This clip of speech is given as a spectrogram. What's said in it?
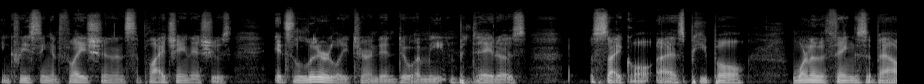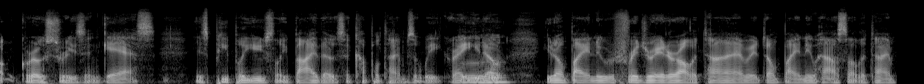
increasing inflation and supply chain issues, it's literally turned into a meat and potatoes cycle as people. One of the things about groceries and gas is people usually buy those a couple times a week, right? Mm-hmm. You don't you don't buy a new refrigerator all the time, you don't buy a new house all the time,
